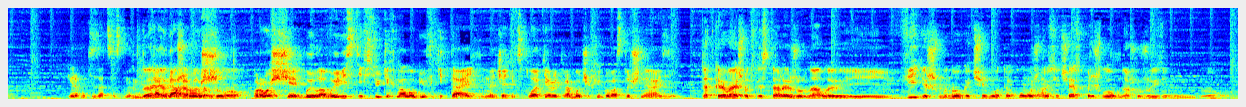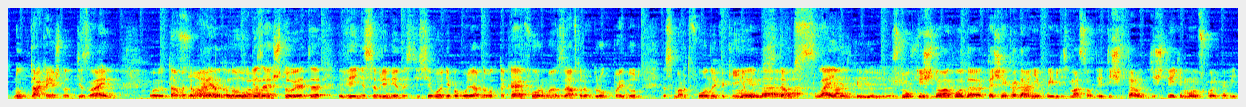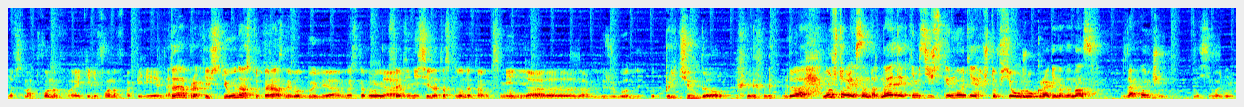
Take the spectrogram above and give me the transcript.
И роботизация остановилась. Да, я тогда этом проще. думал. Проще было вывести всю технологию в Китай и начать эксплуатировать рабочих в Юго-Восточной Азии. Открываешь вот эти старые журналы и видишь много чего такого, Да. что сейчас пришло в нашу жизнь. Ну, ну, да, конечно, дизайн, э, там это Дизайн понятно. это Но да. дизайн что? Это веяние современности. Сегодня популярна вот такая форма, завтра вдруг пойдут смартфоны какие-нибудь, Мы на- там слайдинг на- или... С 2000 года, точнее, когда они появились массово, в 2002-2003, вон сколько видов смартфонов, э, телефонов поперед. Да, практически. У нас только разные вот были, а мы с тобой, Да. кстати, не сильно-то склонны там к смене Да, да, да, да, да. ежегодной. Вот причиндал. Да. Ну что, Александр, на этой оптимистической ноте, что все уже украдено до нас, закончим на сегодня.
